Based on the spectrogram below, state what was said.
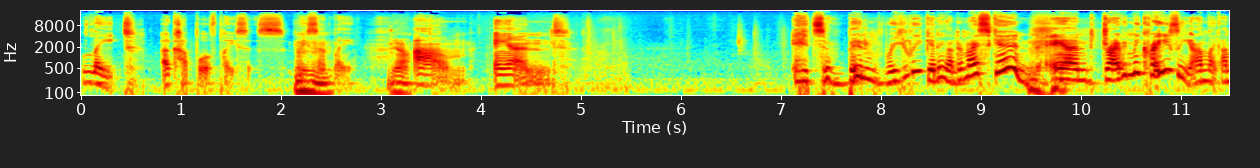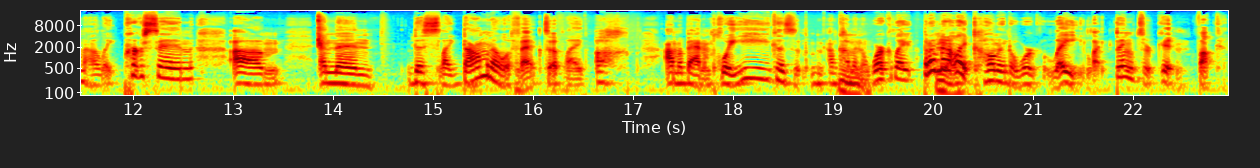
late a couple of places Mm-hmm. recently. yeah Um and it's been really getting under my skin and driving me crazy. I'm like I'm not a late person. Um and then this like domino effect of like, ugh, I'm a bad employee because I'm coming to work late. But I'm Mm. Yeah. not like coming to work late. Like things are getting fucking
